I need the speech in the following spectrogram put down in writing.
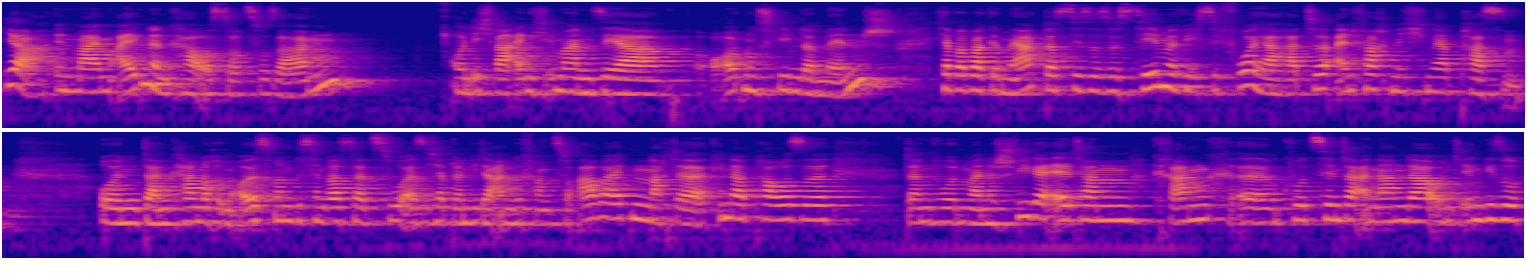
ja, in meinem eigenen Chaos sozusagen und ich war eigentlich immer ein sehr ordnungsliebender Mensch. Ich habe aber gemerkt, dass diese Systeme, wie ich sie vorher hatte, einfach nicht mehr passen. Und dann kam noch im Äußeren ein bisschen was dazu. Also ich habe dann wieder angefangen zu arbeiten nach der Kinderpause. Dann wurden meine Schwiegereltern krank, äh, kurz hintereinander. Und irgendwie so,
